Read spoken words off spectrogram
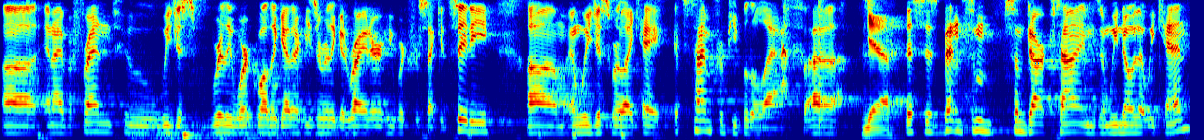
Uh, and I have a friend who we just really work well together. He's a really good writer. He worked for Second City. Um, and we just were like, hey, it's time for people to laugh. Uh, Yeah. this has been some some dark times and we know that we can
